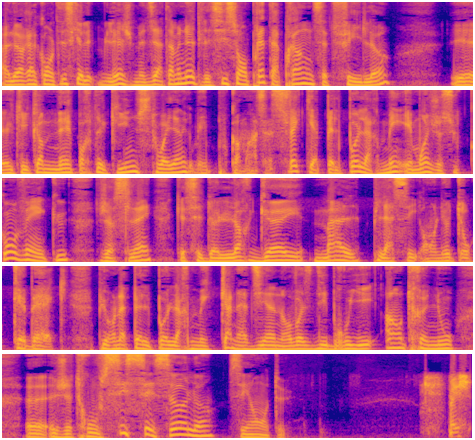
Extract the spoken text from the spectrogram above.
elle leur a raconté ce qu'elle... Là, je me dis, attends une minute, s'ils sont prêts à prendre cette fille-là, euh, qui est comme n'importe qui, une citoyenne. Mais comment ça se fait qu'il appelle pas l'armée? Et moi, je suis convaincu, Jocelyn, que c'est de l'orgueil mal placé. On est au Québec, puis on n'appelle pas l'armée canadienne. On va se débrouiller entre nous. Euh, je trouve, si c'est ça, là, c'est honteux. Mais je,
